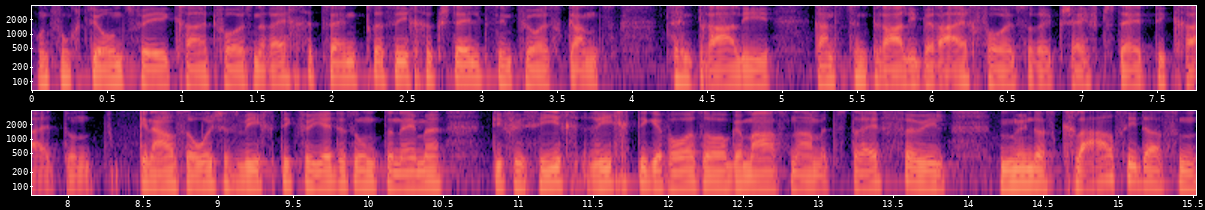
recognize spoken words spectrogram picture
und Funktionsfähigkeit von unseren Rechenzentren sichergestellt. Das sind für uns ganz zentrale, ganz zentrale Bereich von unserer Geschäftstätigkeit. Und genau so ist es wichtig für jedes Unternehmen, die für sich richtigen Vorsorgemaßnahmen zu treffen, weil wir müssen uns klar sein, dass eine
